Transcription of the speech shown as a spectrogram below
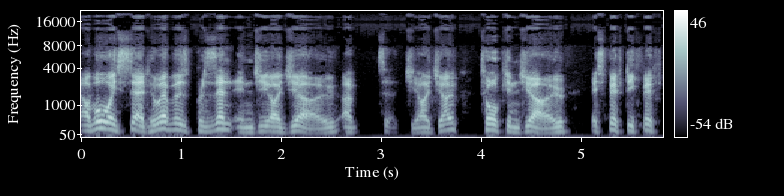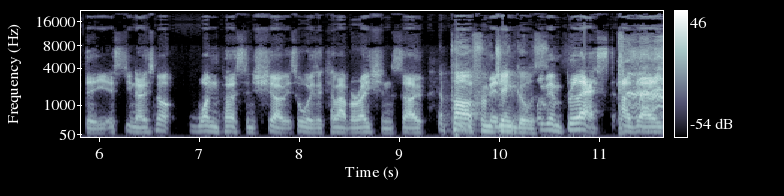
I've always said, whoever's presenting G.I. Joe, uh, G.I. Joe, Talking Joe, it's 50 50. It's, you know, it's not one person's show, it's always a collaboration. So Apart from been- jingles. we've been blessed as a,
